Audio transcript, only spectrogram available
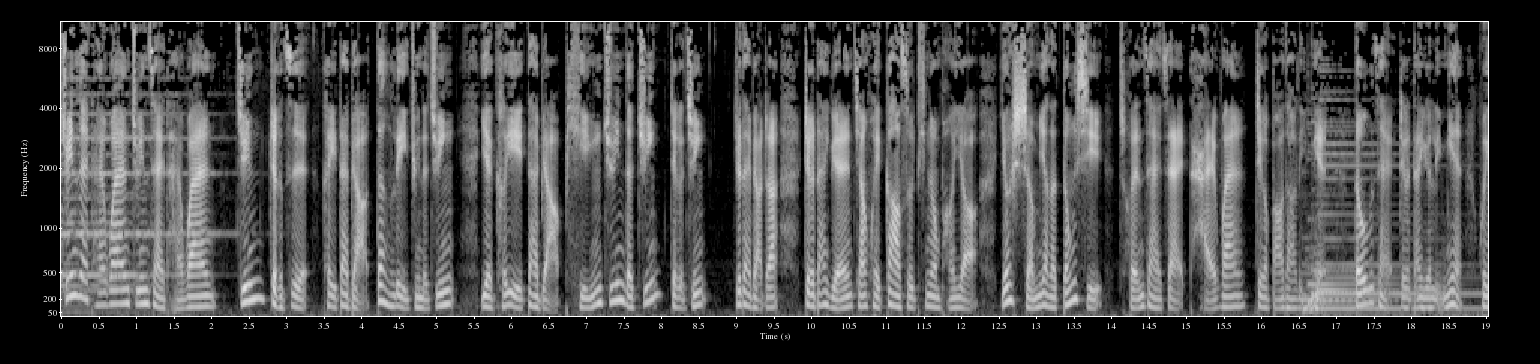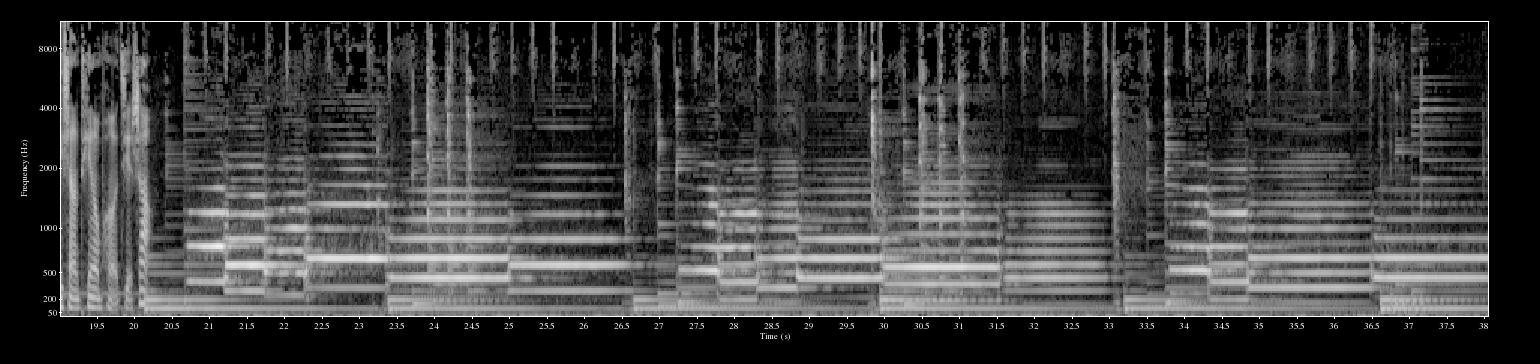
君在台湾，君在台湾，君这个字可以代表邓丽君的君，也可以代表平均的均。这个均就代表着这个单元将会告诉听众朋友有什么样的东西存在在台湾这个宝岛里面，都在这个单元里面会向听众朋友介绍。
